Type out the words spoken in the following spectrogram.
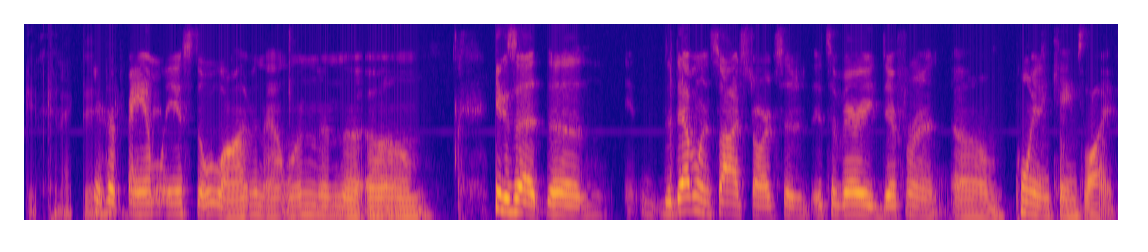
get connected. Yeah, her family is still alive in that one, and the um, because uh, the the Devil Inside starts. A, it's a very different um, point in Cain's life,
